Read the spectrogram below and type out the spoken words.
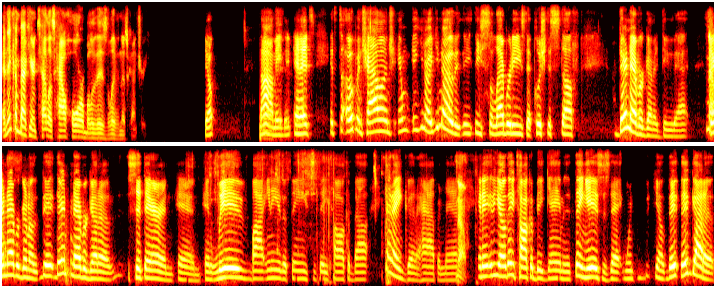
and then come back here and tell us how horrible it is to live in this country. Yep. Nah, Yeah. I mean, and it's it's an open challenge, and you know, you know that the, these celebrities that push this stuff, they're never gonna do that. No. They're never gonna. They, they're never gonna sit there and and and live by any of the things that they talk about. That ain't gonna happen, man. No. And it, you know, they talk a big game, and the thing is, is that when you know they they've got a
